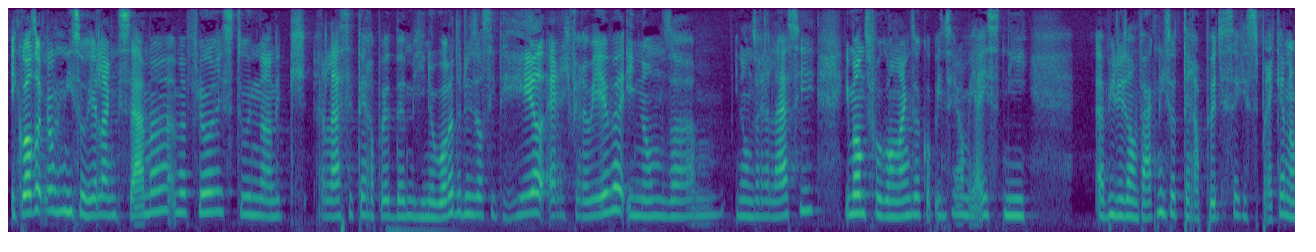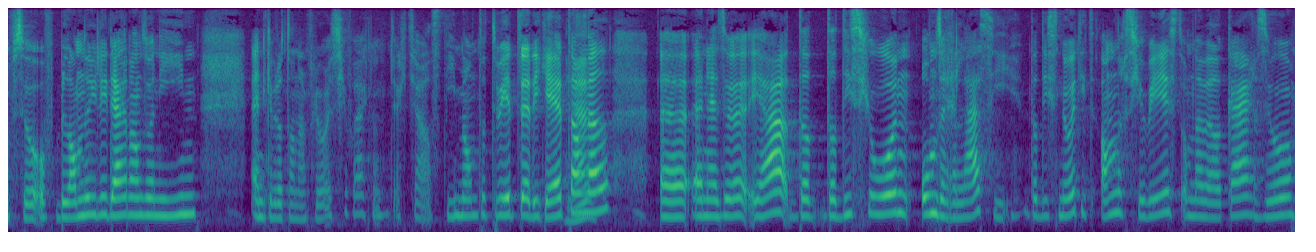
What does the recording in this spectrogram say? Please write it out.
ik was ook nog niet zo heel lang samen met Floris toen dat ik relatietherapeut ben beginnen worden. Dus dat zit heel erg verweven in onze, in onze relatie. Iemand vroeg onlangs ook op Instagram, ja, is het niet hebben jullie dan vaak niet zo therapeutische gesprekken of zo? Of belanden jullie daar dan zo niet in? En ik heb dat dan aan Floris gevraagd, want ik dacht, ja, als iemand het weet, zei jij het dan wel. Uh, en hij zei, ja, dat, dat is gewoon onze relatie. Dat is nooit iets anders geweest, omdat we elkaar zo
